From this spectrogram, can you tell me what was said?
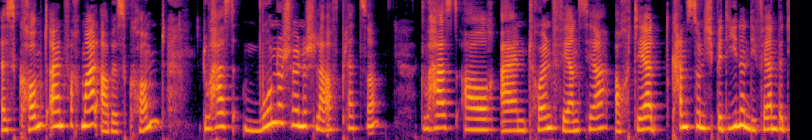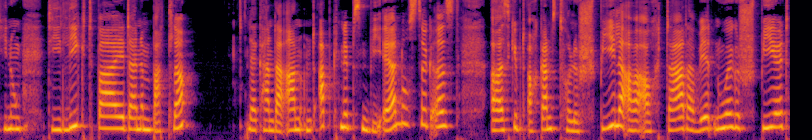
Es kommt einfach mal, aber es kommt. Du hast wunderschöne Schlafplätze. Du hast auch einen tollen Fernseher. Auch der kannst du nicht bedienen. Die Fernbedienung, die liegt bei deinem Butler. Der kann da an- und abknipsen, wie er lustig ist. Es gibt auch ganz tolle Spiele, aber auch da, da wird nur gespielt,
